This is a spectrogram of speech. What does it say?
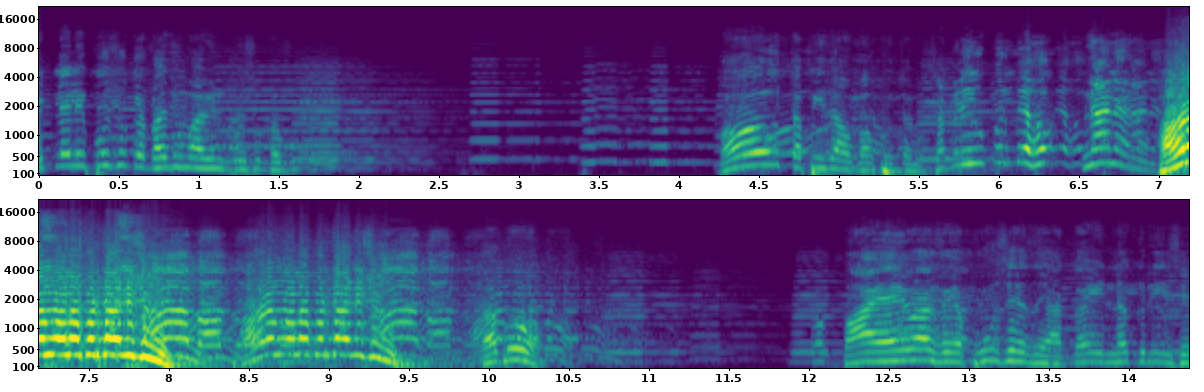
એટલે પૂછું કે બાજુમાં આવીને પૂછું બાપુ? બહુ તપી જાવ બાપુ તમે. સગડી ઉપર બેહો? ના ના ના. હારે બોલો પ્રધાનજી. હારે બોલો પ્રધાનજી. બાપુ. ભાઈ આવ્યા છે પૂછે છે આ કઈ નગરી છે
